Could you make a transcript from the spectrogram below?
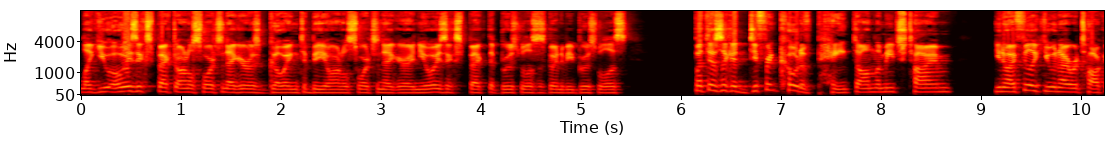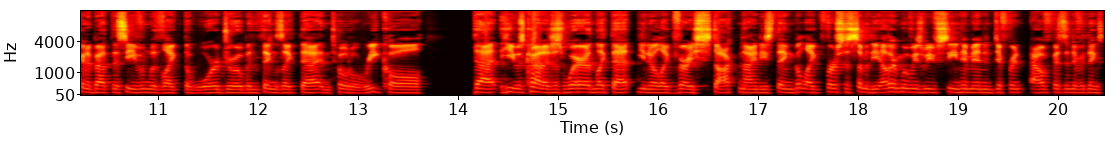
Like you always expect Arnold Schwarzenegger is going to be Arnold Schwarzenegger, and you always expect that Bruce Willis is going to be Bruce Willis. But there's like a different coat of paint on them each time. You know, I feel like you and I were talking about this even with like the wardrobe and things like that in Total Recall. That he was kind of just wearing like that, you know, like very stock 90s thing, but like versus some of the other movies we've seen him in in different outfits and different things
